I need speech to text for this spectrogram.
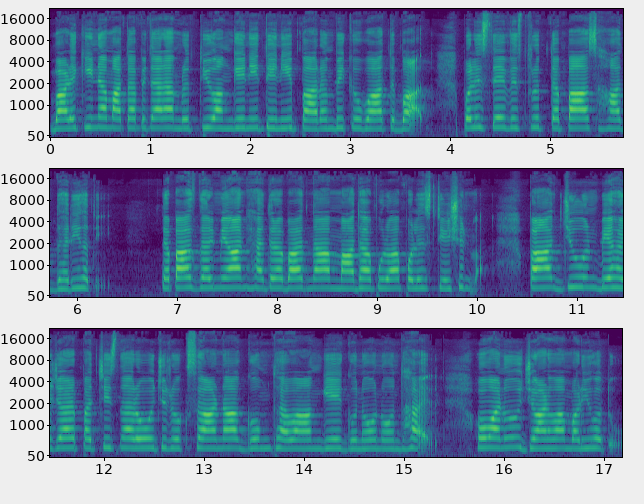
બાળકીના માતા પિતાના મૃત્યુ અંગેની તેની પ્રારંભિક વાત બાદ પોલીસે વિસ્તૃત તપાસ હાથ ધરી હતી. તપાસ દરમિયાન હૈદરાબાદના માધાપુરા પોલીસ સ્ટેશનમાં પાંચ જૂન બે હજાર પચીસના રોજ રૂકસારના ગુમ થવા અંગે ગુનો નોંધાયેલ હોવાનું જાણવા મળ્યું હતું.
